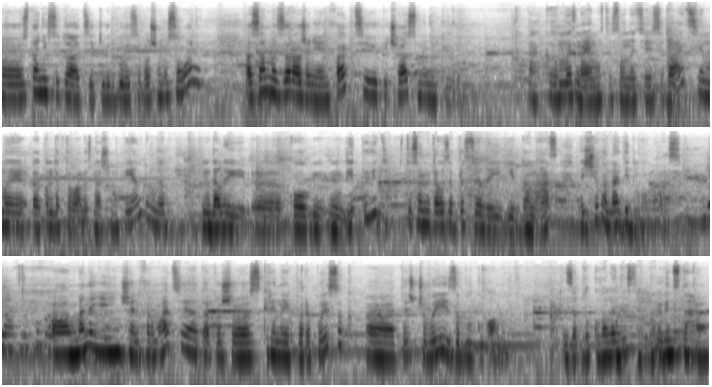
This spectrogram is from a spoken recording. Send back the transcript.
е, останніх ситуацій, які відбулися в вашому салоні, а саме зараження інфекцією під час манікюру. Так, ми знаємо стосовно цієї ситуації. Ми е, контактували з нашим клієнтом, дали м, відповідь стосовно того, запросили її до нас, на що вона відмовилась. А в мене є інша інформація, також скріни переписок, те, що ви її заблокували Заблокували де саме? в інстаграм.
